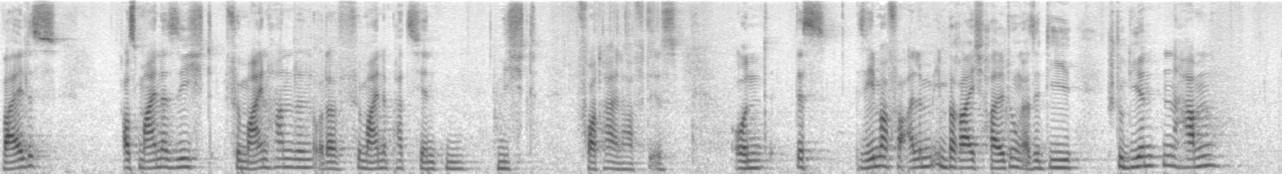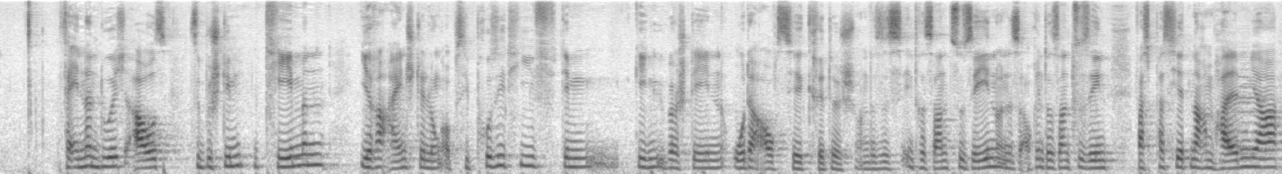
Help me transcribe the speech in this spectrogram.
weil es aus meiner Sicht für mein Handeln oder für meine Patienten nicht vorteilhaft ist. Und das sehen wir vor allem im Bereich Haltung. Also die Studierenden haben, verändern durchaus zu bestimmten Themen ihre Einstellung, ob sie positiv dem gegenüberstehen oder auch sehr kritisch. Und das ist interessant zu sehen und es ist auch interessant zu sehen, was passiert nach einem halben Jahr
